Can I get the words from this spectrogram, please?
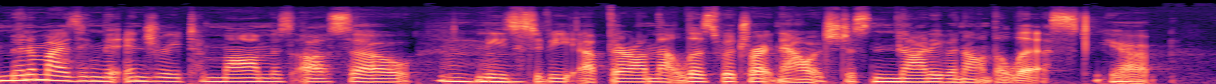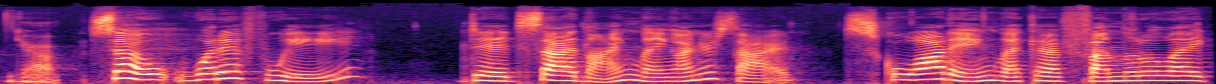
minimizing the injury to mom is also needs to be up there on that list, which right now it's just not even on the list. Yep. Yep. So, what if we did side lying, laying on your side, squatting like a fun little like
